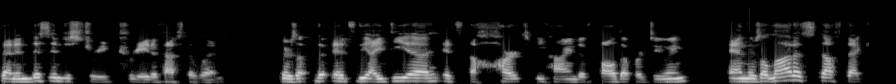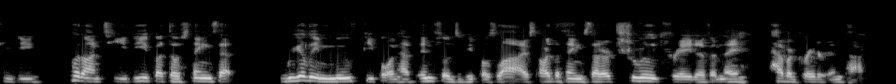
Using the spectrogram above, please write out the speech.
that in this industry, creative has to win. There's a, it's the idea, it's the heart behind of all that we're doing. And there's a lot of stuff that can be put on TV, but those things that really move people and have influence in people's lives are the things that are truly creative and they have a greater impact.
